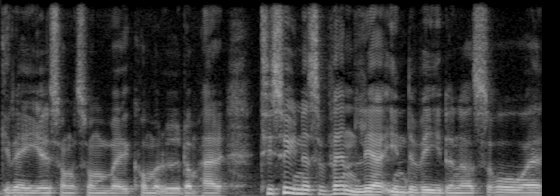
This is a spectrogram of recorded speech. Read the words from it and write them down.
grejer som, som kommer ur de här till synes vänliga individerna. Så eh,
